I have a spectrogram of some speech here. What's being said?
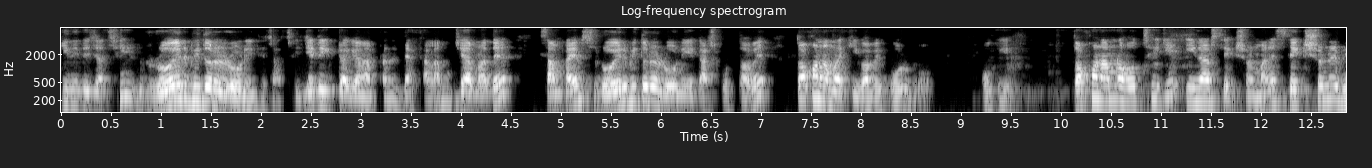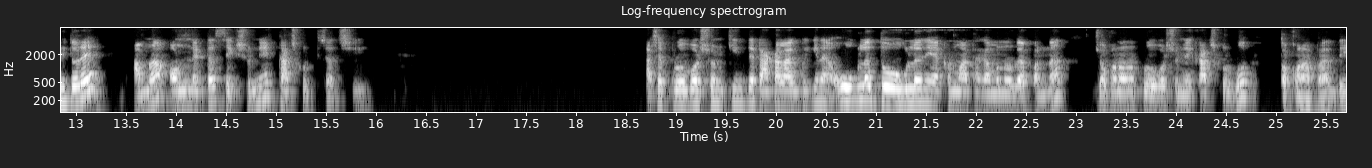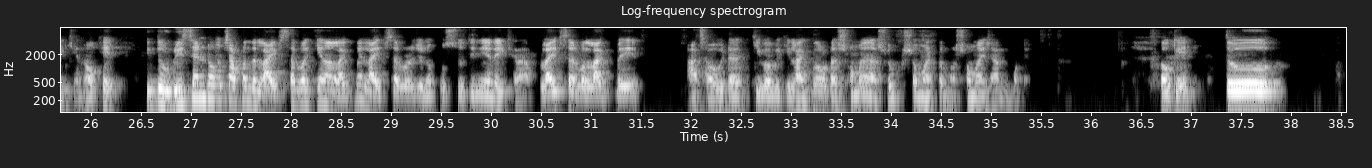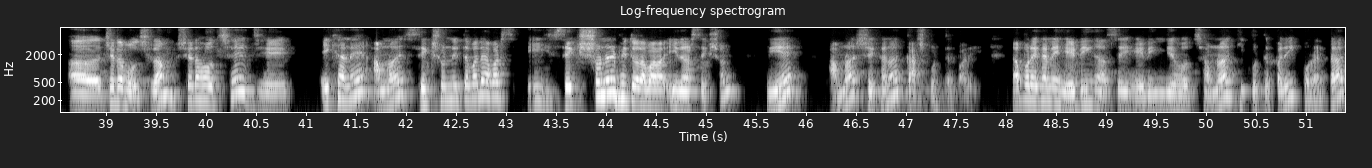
কি নিতে চাচ্ছি? রো এর ভিতরে রো নিতে চাচ্ছি। যেটা একটু আগে আমি আপনাদের দেখালাম যে আমাদের সামটাইমস রো এর ভিতরে রো নিয়ে কাজ করতে হবে, তখন আমরা কীভাবে করব? ওকে তখন আমরা হচ্ছে যে ইনার সেকশন মানে সেকশনের ভিতরে আমরা অন্য একটা সেকশন নিয়ে কাজ করতে চাচ্ছি। আচ্ছা প্রবর্শন কিনতে টাকা লাগবে কিনা? ওগুলা তো, ওগুলা নিয়ে এখন মাথা কামানোর ব্যাপার না। যখন আমরা প্রবর্শন নিয়ে কাজ করব, তখন আপনারা দেখেন ওকে কিন্তু রিসেন্ট হচ্ছে আপনাদের লাইভ সার্ভার কেনা লাগবে লাইভ সার্ভারের জন্য প্রস্তুতি নিয়ে রেখে না লাইভ সার্ভার লাগবে আচ্ছা ওইটা কীভাবে কি লাগবে, ওটা সময় আসুক সময়টা সময় জানব ওকে তো যেটা বলছিলাম, সেটা হচ্ছে যে এখানে আমরা সেকশন নিতে পারি, আবার এই সেকশনের ভিতর আবার ইনার সেকশন নিয়ে আমরা সেখানে কাজ করতে পারি। তারপর এখানে হেডিং আছে হেডিং দিয়ে হচ্ছে আমরা কি করতে পারি, কোন একটা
